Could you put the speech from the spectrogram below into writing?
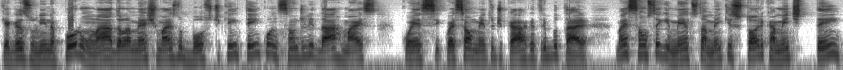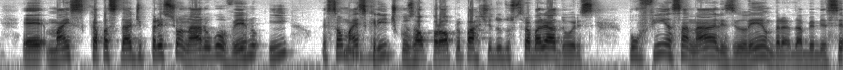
que a gasolina, por um lado, ela mexe mais no bolso de quem tem condição de lidar mais com esse, com esse aumento de carga tributária. Mas são segmentos também que historicamente têm é, mais capacidade de pressionar o governo e são mais uhum. críticos ao próprio Partido dos Trabalhadores. Por fim, essa análise lembra da BBC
